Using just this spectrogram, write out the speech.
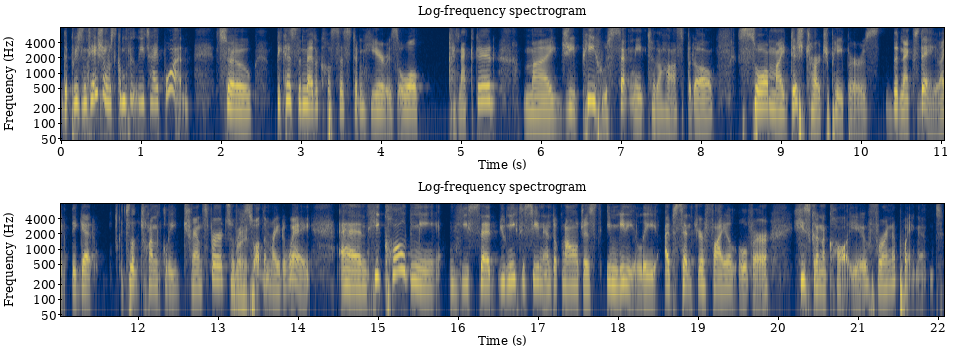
the presentation was completely type one. So because the medical system here is all connected. My GP, who sent me to the hospital, saw my discharge papers the next day. Like they get it's electronically transferred, so right. he saw them right away. And he called me and he said, "You need to see an endocrinologist immediately. I've sent your file over. He's going to call you for an appointment."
